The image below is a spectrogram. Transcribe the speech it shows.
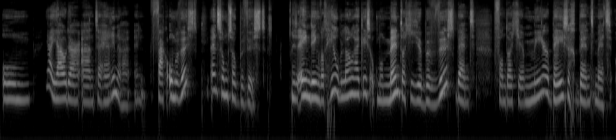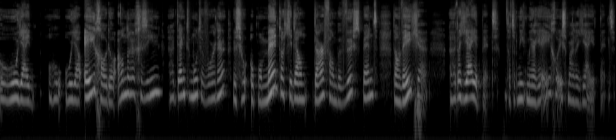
om ja, jou daaraan te herinneren. En vaak onbewust en soms ook bewust. Dus één ding wat heel belangrijk is, op het moment dat je je bewust bent van dat je meer bezig bent met hoe jij hoe, hoe jouw ego door anderen gezien uh, denkt te moeten worden. Dus op het moment dat je dan daarvan bewust bent, dan weet je uh, dat jij het bent. Dat het niet meer je ego is, maar dat jij het bent.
